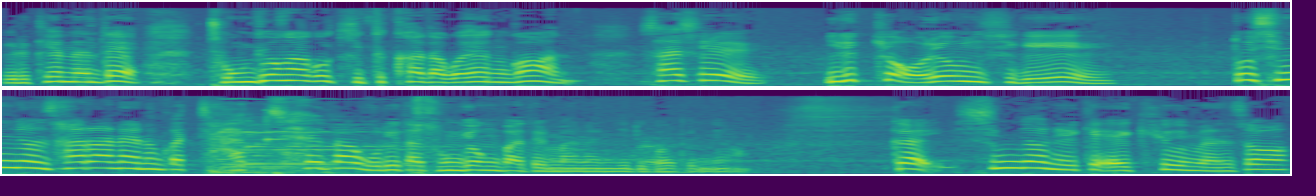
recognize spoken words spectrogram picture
이렇게 했는데 존경하고 기특하다고 한 건 사실 이렇게 어려운 시기 또 10년 살아내는 것 자체가 우리 다 존경받을 만한 일이거든요. 그러니까 10년 이렇게 애 키우면서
